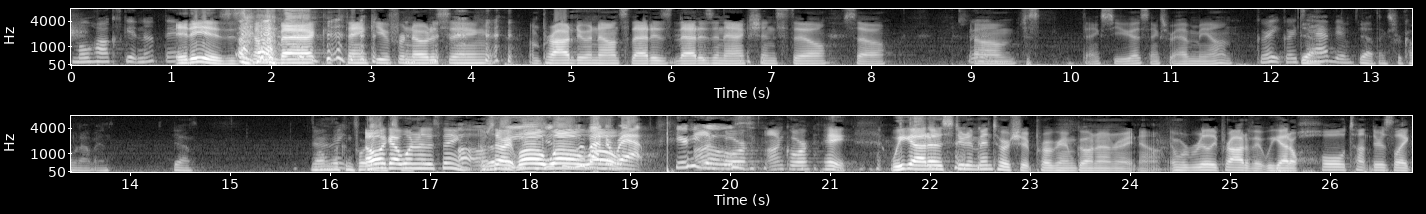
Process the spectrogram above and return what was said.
Mohawk's getting up there. It is. It's coming back. Thank you for noticing. I'm proud to announce that is that is in action still. So, um, just thanks to you guys. Thanks for having me on. great, great to have you. Yeah, thanks for coming out, man. Yeah. Yeah, All I'm right. looking forward. Oh, to I got one. one other thing. Uh-oh. I'm sorry. See, Whoa, whoa, We're about whoa. to wrap. Here he encore, goes. encore. Hey, we got a student mentorship program going on right now, and we're really proud of it. We got a whole ton. There's like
